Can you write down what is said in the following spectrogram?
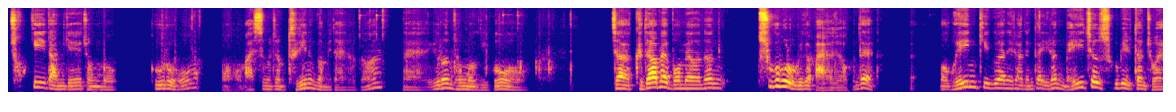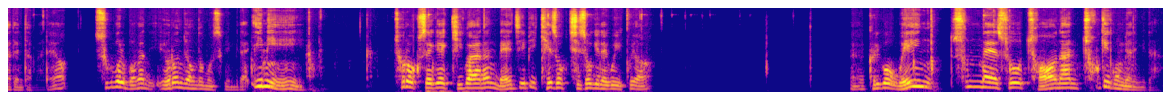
초기 단계의 종목으로 어, 말씀을 좀 드리는 겁니다, 여러분. 네, 이런 종목이고 자, 그 다음에 보면은 수급을 우리가 봐야죠. 근데 뭐 외인 기관이라든가 이런 메이저 수급이 일단 좋아야 된단 말이에요. 수급을 보면 이런 정도 모습입니다. 이미 초록색의 기관은 매집이 계속 지속이 되고 있고요. 예, 그리고 외인 순매수 전환 초기 국면입니다.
